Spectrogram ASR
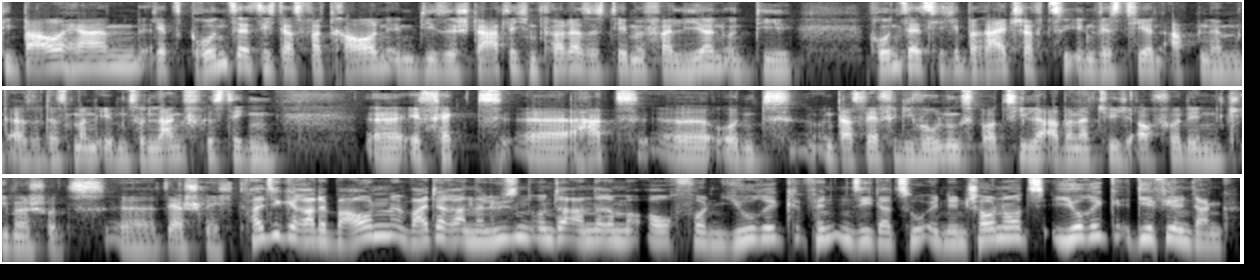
die Bauherren jetzt grundsätzlich das Vertrauen in diese staatlichen Fördersysteme verlieren und die grundsätzliche Bereitschaft zu investieren abnimmt. Also dass man eben so einen langfristigen äh, Effekt äh, hat äh, und, und das wäre für die Wohnungsbauziele, aber natürlich auch für den Klimaschutz äh, sehr schlecht. Falls Sie gerade bauen, weitere Analysen unter anderem auch von Jurik finden Sie dazu in den Shownotes. Jurik, dir vielen Dank.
